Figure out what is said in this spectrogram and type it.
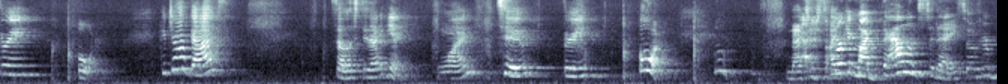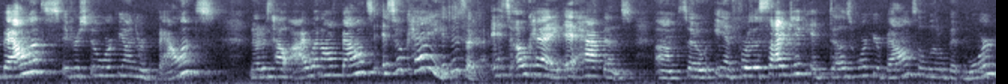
three, four. Good job, guys. So let's do that again. One, two, three, four. That's your side. working my balance today. So if you're balanced, if you're still working on your balance, notice how I went off balance. It's okay. It is okay. It's okay. It happens. Um, so, and for the side kick, it does work your balance a little bit more.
